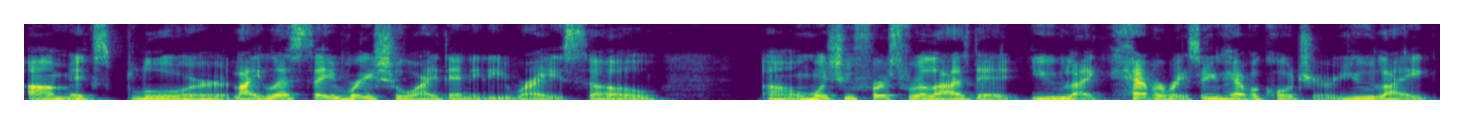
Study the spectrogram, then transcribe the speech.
um, explore, like, let's say racial identity, right? So, um, once you first realize that you like have a race or you have a culture, you like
